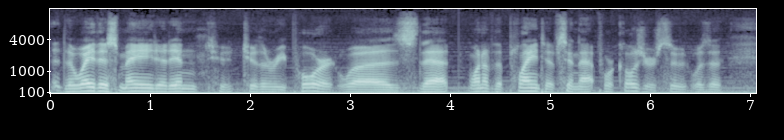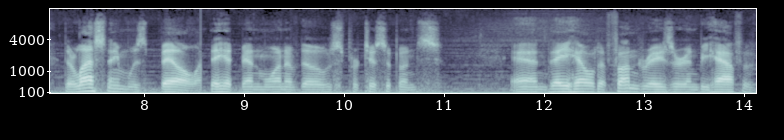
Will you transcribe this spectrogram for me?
the way this made it into to the report was that one of the plaintiffs in that foreclosure suit was a their last name was Bell. They had been one of those participants and they held a fundraiser in behalf of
